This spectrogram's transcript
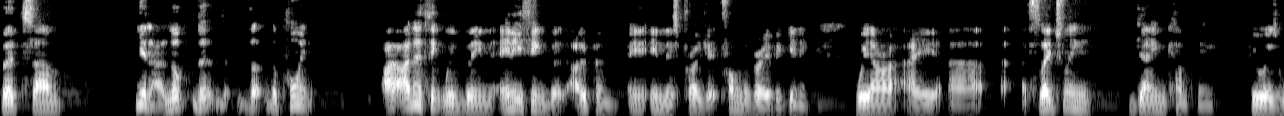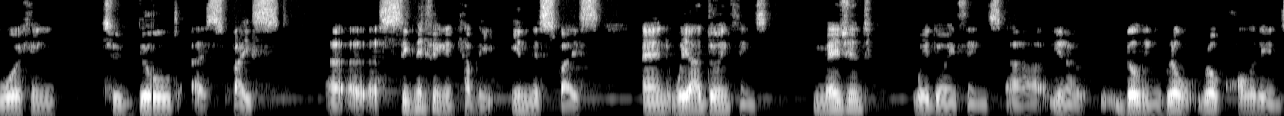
but um, you know, look, the the, the point. I, I don't think we've been anything but open in, in this project from the very beginning. We are a, uh, a fledgling game company who is working to build a space, a, a- significant company in this space, and we are doing things measured. We're doing things, uh, you know, building real, real quality and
